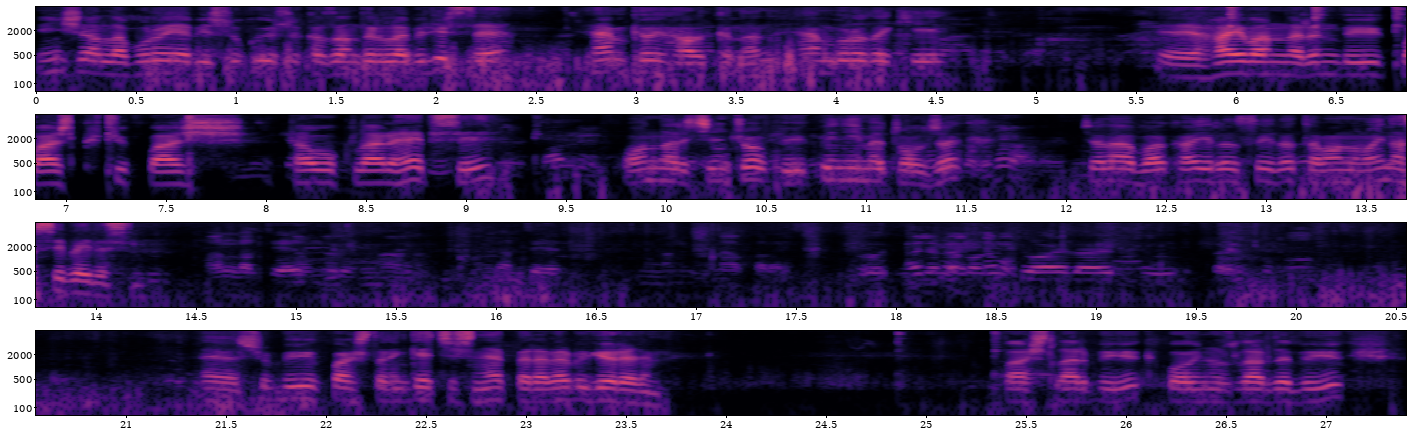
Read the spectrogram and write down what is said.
İnşallah buraya bir su kuyusu kazandırılabilirse hem köy halkının hem buradaki e, hayvanların büyükbaş, küçükbaş, tavuklar hepsi onlar için çok büyük bir nimet olacak. Cenab-ı Hak hayırlısıyla tamamlamayı nasip eylesin. Evet şu büyük başların geçişini hep beraber bir görelim. Başlar büyük, boynuzlar da büyük.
